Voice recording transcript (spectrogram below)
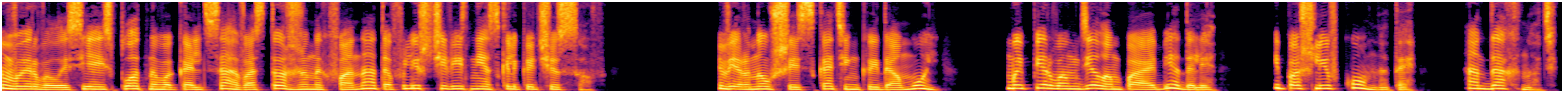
Вырвалась я из плотного кольца восторженных фанатов лишь через несколько часов. Вернувшись с Катенькой домой, мы первым делом пообедали и пошли в комнаты отдохнуть.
